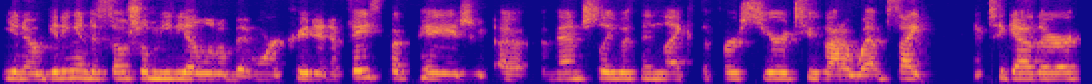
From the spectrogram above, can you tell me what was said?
you know, getting into social media a little bit more, created a Facebook page. Uh, eventually, within like the first year or two, got a website together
